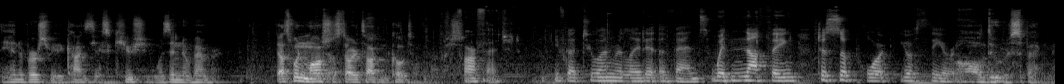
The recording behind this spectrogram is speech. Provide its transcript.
The anniversary of Kansi's execution was in November. That's when Marshall started talking to Kotov. Far-fetched. You've got two unrelated events with nothing to support your theory. All due respect, ma'am.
